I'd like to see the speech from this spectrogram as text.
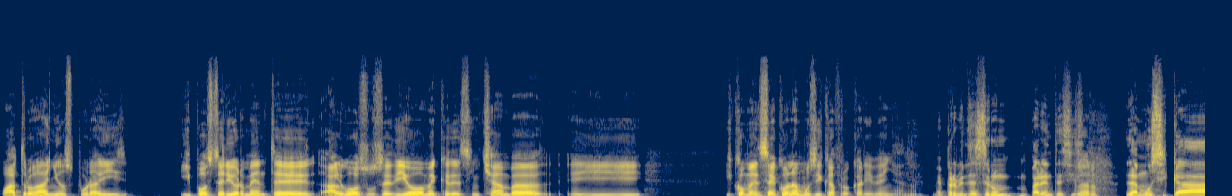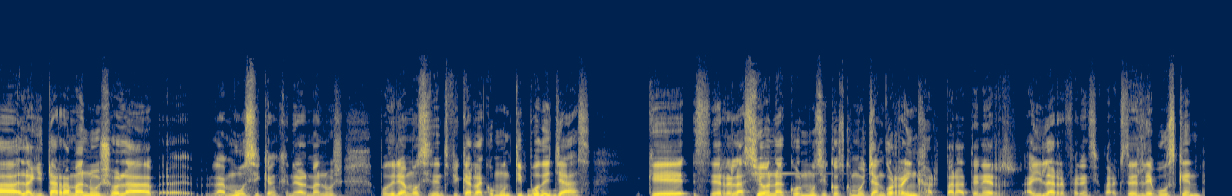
cuatro años por ahí. Y posteriormente algo sucedió, me quedé sin chamba y, y comencé con la música afrocaribeña, ¿no? Me permite hacer un paréntesis. Claro. La música, la guitarra manouche o la, eh, la música en general manouche, podríamos identificarla como un tipo de jazz que se relaciona con músicos como Django Reinhardt para tener ahí la referencia, para que ustedes le busquen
